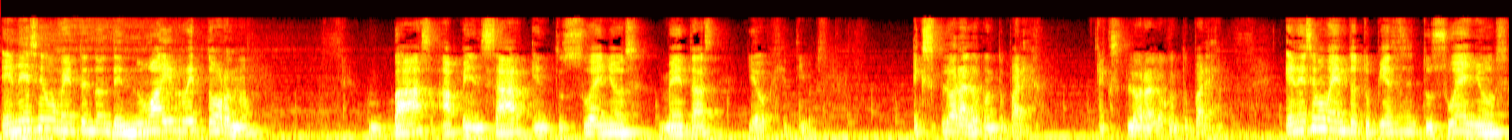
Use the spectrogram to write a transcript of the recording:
en ese momento en donde no hay retorno, vas a pensar en tus sueños, metas y objetivos. Explóralo con tu pareja. Explóralo con tu pareja. En ese momento tú piensas en tus sueños,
